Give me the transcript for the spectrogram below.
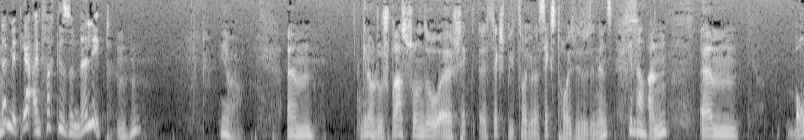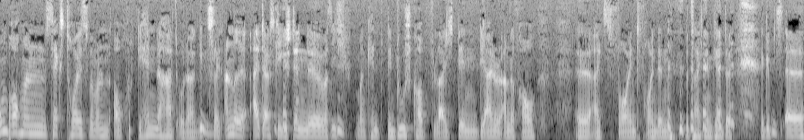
damit ihr einfach gesünder lebt. Ja. Ähm, genau, du sprachst schon so äh, äh, Sexspielzeug oder Sextoys, wie du sie nennst, Genau. an. Ähm, warum braucht man Sextoys, wenn man auch die Hände hat? Oder gibt es vielleicht andere Alltagsgegenstände, was ich, man kennt den Duschkopf, vielleicht den die eine oder andere Frau äh, als Freund, Freundin bezeichnen könnte. Da gibt's äh,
